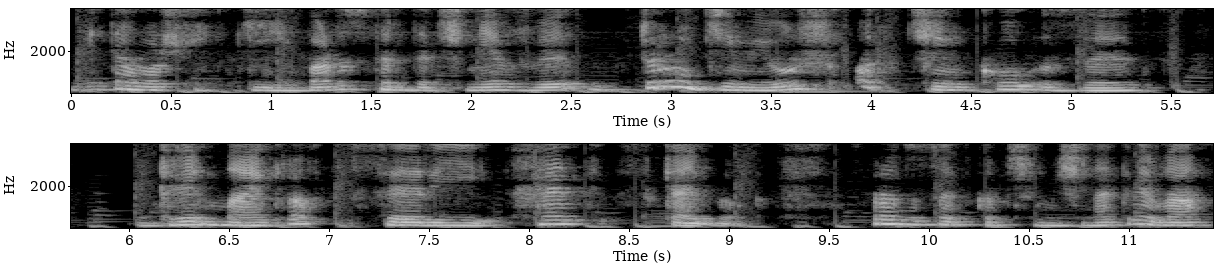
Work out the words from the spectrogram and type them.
Witam Was wszystkich bardzo serdecznie w drugim już odcinku z gry Minecraft serii Head Skyblock. Sprawdzę sobie tylko, czy mi się nagrywa,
